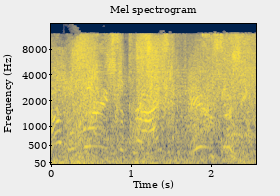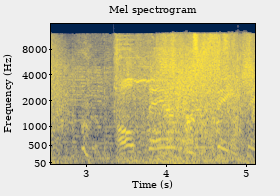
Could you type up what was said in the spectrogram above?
Alpha Blade! Surprise! Here's Sushi! All fair on stage.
